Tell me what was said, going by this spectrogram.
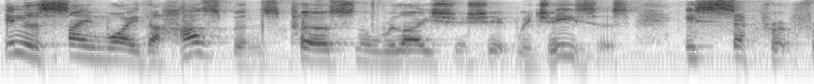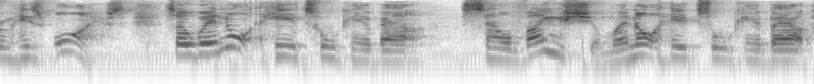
In the same way, the husband's personal relationship with Jesus is separate from his wife's. So we're not here talking about salvation. We're not here talking about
